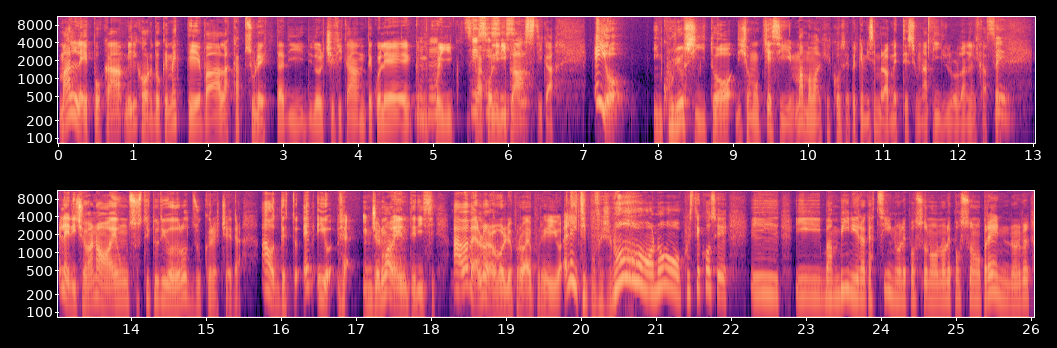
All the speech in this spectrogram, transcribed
ma all'epoca mi ricordo che metteva la capsuletta di, di dolcificante, quelle, Mhm. quei Sì, flaconi sì, di sì. plastica. E io, incuriosito, diciamo, chiesi, mamma, ma che cos'è? Perché mi sembrava mettesse una pillola nel caffè. Sì. E lei diceva, no, è un sostitutivo dello zucchero, eccetera. Ah, ho detto, e io, cioè, ingenuamente dissi, ah, vabbè, allora lo voglio provare pure io. E lei tipo fece, no, no, queste cose i, i bambini, i ragazzini non le possono, non le possono prendere. non le po-".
